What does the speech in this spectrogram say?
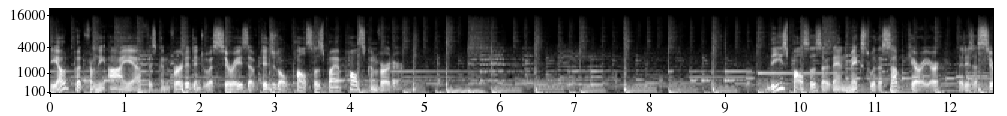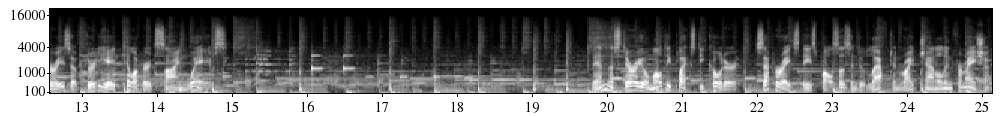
The output from the IF is converted into a series of digital pulses by a pulse converter. These pulses are then mixed with a subcarrier that is a series of 38 kilohertz sine waves. Then the stereo multiplex decoder separates these pulses into left and right channel information.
